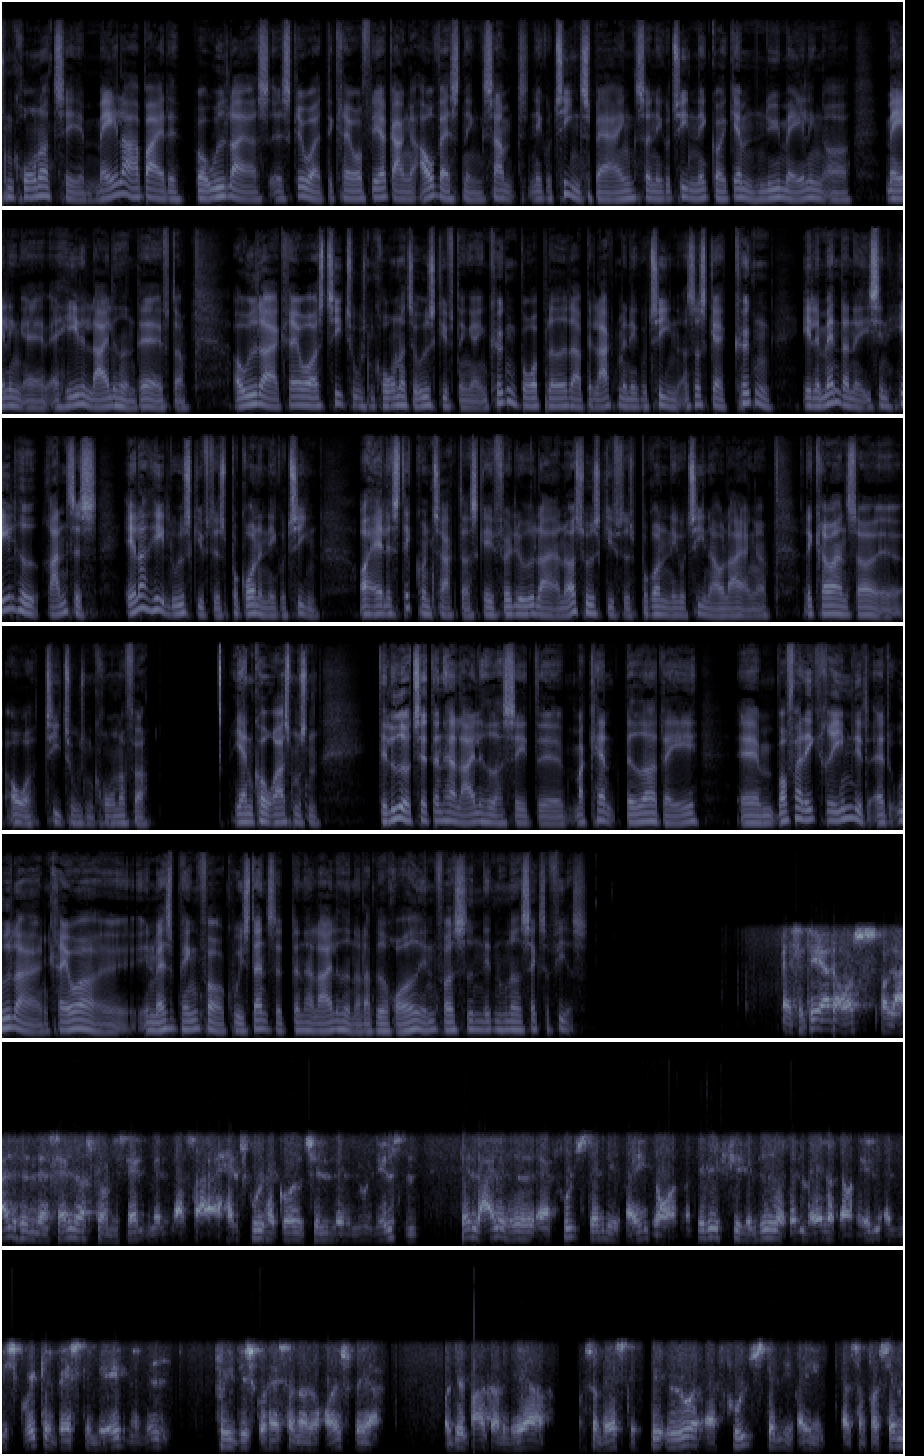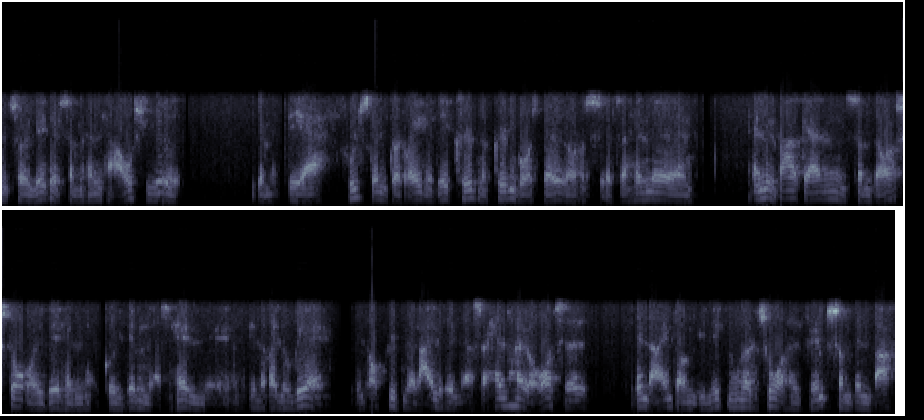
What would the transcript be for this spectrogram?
60.000 kroner til malerarbejde, hvor udlejer øh, skriver, at det kræver flere gange afvaskning samt nikotinspæring, så nikotinen ikke går igennem den nye maling og maling af, af hele lejligheden derefter. Og udlejer kræver også 10.000 kroner til udskiftning af en køkkenbordplade, der er belagt med nikotin, og så skal køkkenelementerne i sin helhed renses eller helt udskiftes på grund af nikotin. Og alle stikkontakter skal ifølge udlejeren også udskiftes på grund af nikotinaflejringer. Og det kræver han så øh, over 10.000 kroner for. Jan K. Rasmussen, det lyder jo til, at den her lejlighed har set øh, markant bedre dage. Øhm, hvorfor er det ikke rimeligt, at udlejeren kræver øh, en masse penge for at kunne istandsætte den her lejlighed, når der er blevet rådet indenfor siden 1986? Altså, det er der også, og lejligheden er særlig også gjort i stand, men altså, han skulle have gået til øh, Louis Nielsen. Den lejlighed er fuldstændig rengjort, og det vi fik at vide af den maler, der var derinde, at vi skulle ikke væske væggene ned, fordi de skulle have sådan noget røgspær. Og det vil bare gøre det værre og så vaske. Det øve er fuldstændig rent. Altså for eksempel toilettet, som han har afsyret, jamen det er fuldstændig godt rent, og det er køkken og køkkenbordsbad også. Altså han, øh, han vil bare gerne, som der også står i det, han går igennem, altså have en, øh, en renovering, en opbygning af lejligheden. Altså han har jo overtaget den ejendom i 1992, som den var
